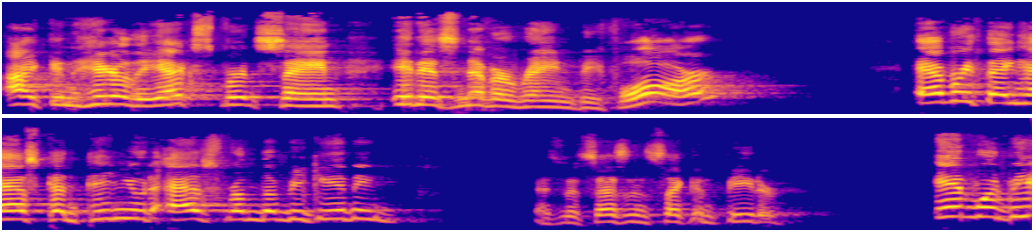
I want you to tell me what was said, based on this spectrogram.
I can hear the experts saying, It has never rained before. Everything has continued as from the beginning, as it says in 2 Peter. It would be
